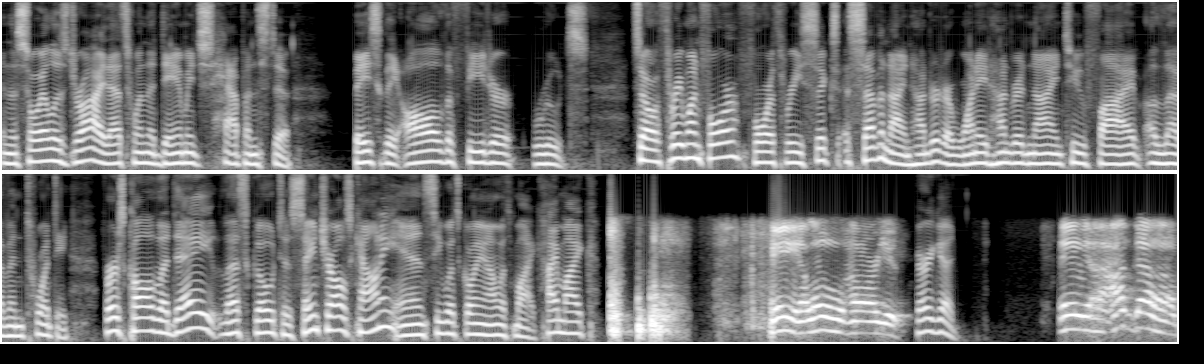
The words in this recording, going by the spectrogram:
and the soil is dry, that's when the damage happens to basically all the feeder roots. So 314 436 7900 or 1 800 925 1120. First call of the day. Let's go to St. Charles County and see what's going on with Mike. Hi, Mike. Hey, hello. How are you? Very good. Hey, uh, I've got a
